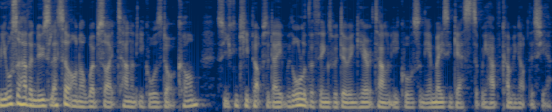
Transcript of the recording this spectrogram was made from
We also have a newsletter on our website, talentequals.com, so you can keep up to date with all of the things we're doing here at Talent Equals and the amazing guests that we have coming up this year.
